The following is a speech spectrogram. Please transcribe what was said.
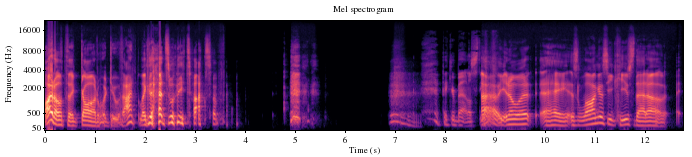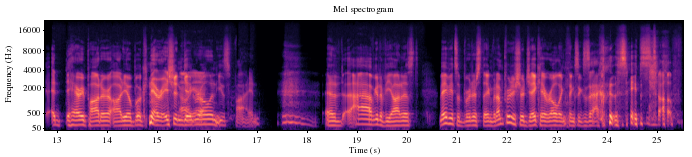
I don't think God would do that. Like, that's what he talks about. Pick your battle, Steve. Oh, you know what? Hey, as long as he keeps that uh, Harry Potter audiobook narration Oh, gig yeah. rolling, he's fine. And I'm gonna be honest, maybe it's a British thing, but I'm pretty sure J.K. Rowling thinks exactly the same stuff.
